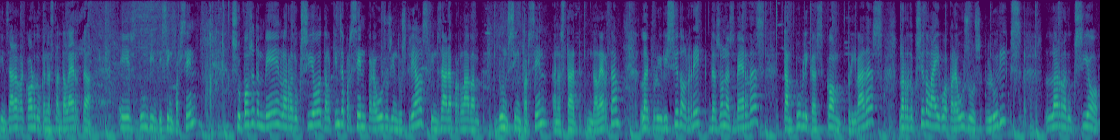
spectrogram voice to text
fins ara recordo que en estat d'alerta és d'un 25%. Suposa també la reducció del 15% per a usos industrials, fins ara parlàvem d'un 5% en estat d'alerta, la prohibició del rec de zones verdes, tant públiques com privades, la reducció de l'aigua per a usos lúdics, la reducció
